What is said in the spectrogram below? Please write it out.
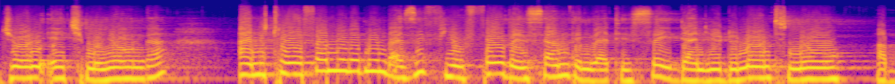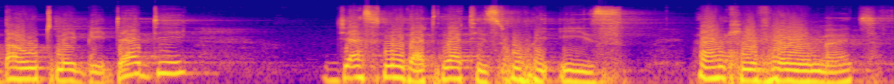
John H. Muyonga. And to your family members, if you feel there is something that is said and you do not know about maybe daddy, just know that that is who he is. Thank you very much.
